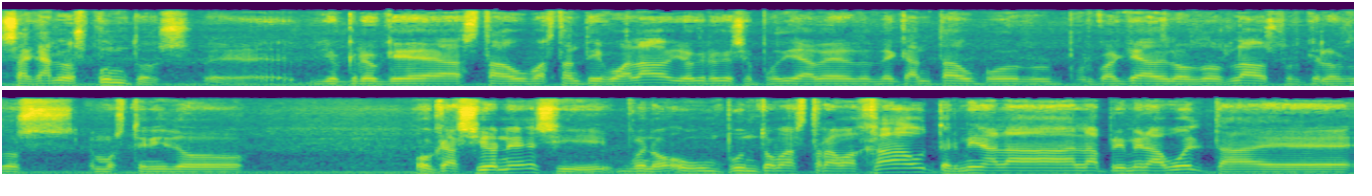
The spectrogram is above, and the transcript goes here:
sacar los puntos. Eh, yo creo que ha estado bastante igualado, yo creo que se podía haber decantado por, por cualquiera de los dos lados porque los dos hemos tenido ocasiones y bueno, un punto más trabajado, termina la, la primera vuelta. eh,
